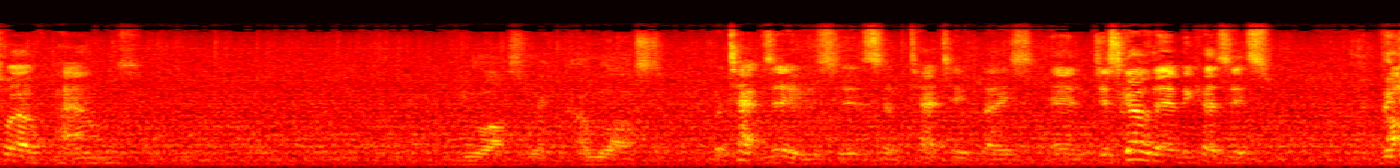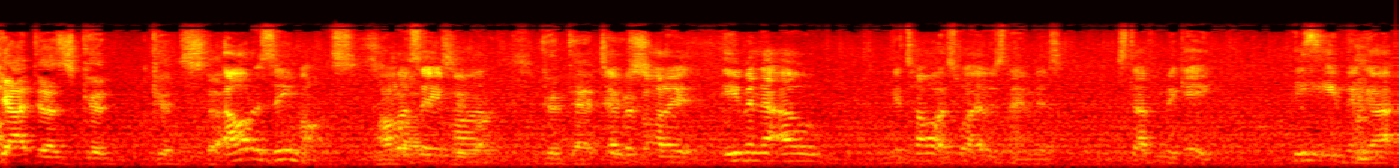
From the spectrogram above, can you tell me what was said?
12 pounds. you lost me. I'm lost. But Tattoos is a tattoo place, and just go there because it's The guy does good good stuff. all the Z-Mods. All the Zmod, Good tattoos. Everybody, even the old guitarist, whatever his name is, Stuffy McGee, he even got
